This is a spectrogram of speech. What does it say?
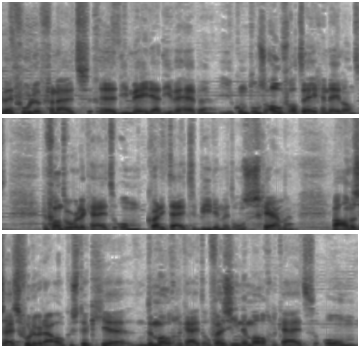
Wij voelen vanuit uh, die media die we hebben, je komt ons overal tegen in Nederland, de verantwoordelijkheid om kwaliteit te bieden met onze schermen. Maar anderzijds voelen we daar ook een stukje de mogelijkheid, of wij zien de mogelijkheid om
